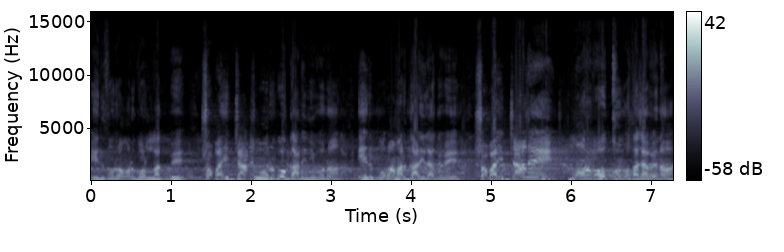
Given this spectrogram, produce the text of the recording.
এরপরও আমার গড় লাগবে। সবাই জানে মরবো, গাড়ি নিব না। এরপরও আমার গাড়ি লাগবে। সবাই জানে মরবো, ক্ষমতা যাবে না।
